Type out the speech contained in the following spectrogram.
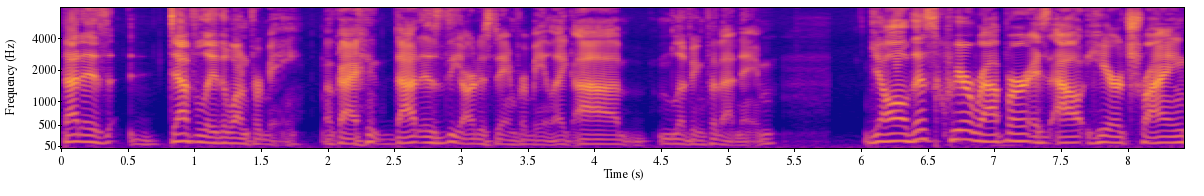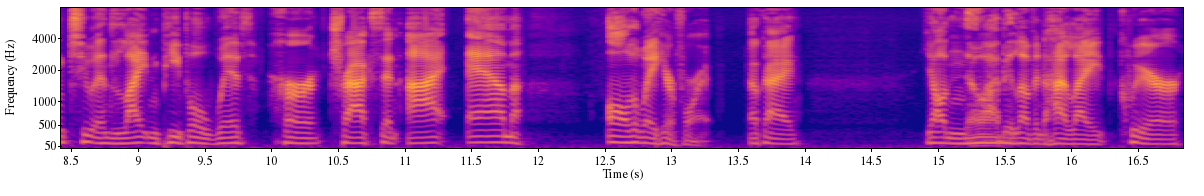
That is definitely the one for me. Okay, that is the artist name for me. Like, I'm living for that name. Y'all, this queer rapper is out here trying to enlighten people with her tracks, and I am all the way here for it. Okay, y'all know I'd be loving to highlight queer,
